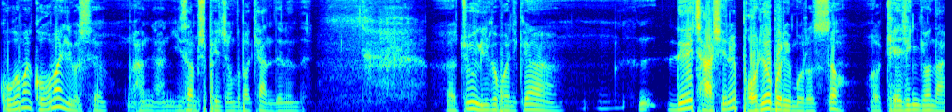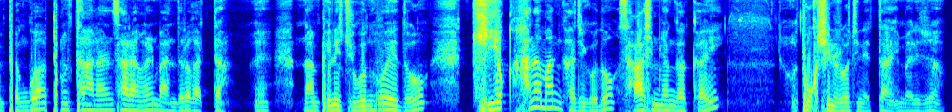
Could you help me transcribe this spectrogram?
그거만 그거만 읽었어요. 한, 한 2, 30페이지 정도밖에 안 되는데 어, 쭉 읽어보니까 내 자신을 버려버림으로써 어, 개신교 남편과 평탄한 사랑을 만들어갔다. 예, 남편이 죽은 후에도 기억 하나만 가지고도 40년 가까이 어, 독신으로 지냈다 이 말이죠.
